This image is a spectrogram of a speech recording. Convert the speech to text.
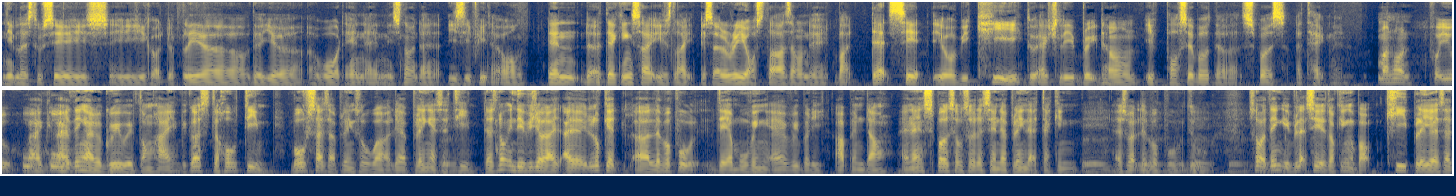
Needless to say, he got the Player of the Year award, and, and it's not an easy feat at all. Then the attacking side is like it's a array of stars down there. But that said, it will be key to actually break down, if possible, the Spurs attack. Then. Man Hon, for you, who, I, who I think I agree with Tong Hai because the whole team, both sides are playing so well. They are playing as a team. There's no individual. I, I look at uh, Liverpool, they are moving everybody up and down. And then Spurs also the same. They're playing the attacking Mm. as what Liverpool do. Mm, mm, So I think if let's say you're talking about key players, uh,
